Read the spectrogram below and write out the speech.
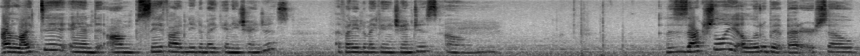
I liked it and um, see if I need to make any changes. If I need to make any changes, um, this is actually a little bit better. So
